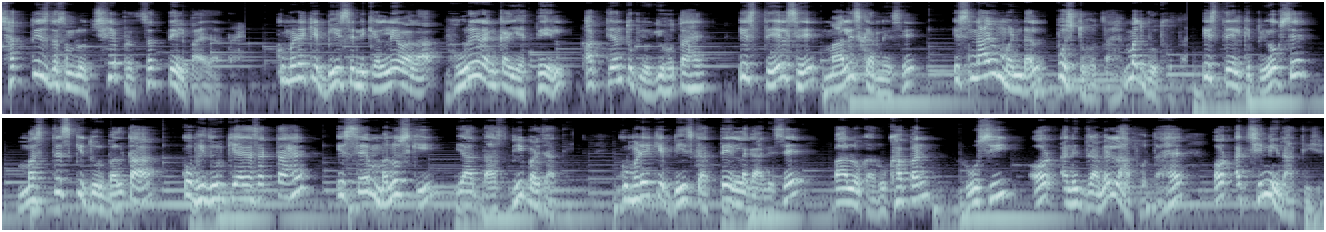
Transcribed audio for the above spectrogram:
छत्तीस दशमलव छह प्रतिशत तेल पाया जाता है। कुम्हड़े के बीज से निकलने वाला भूरे रंग का यह तेल अत्यंत उपयोगी होता है। इस तेल से मालिश करने से स्नायु मंडल पुष्ट होता है, मज़बूत होता है। इस तेल के प्रयोग से मस्तिष्क की दुर्बलता को भी दूर किया जा सकता है। इससे मनुष्य की याददाश्त भी बढ़ जाती है। कुम्हड़े के बीज का तेल लगाने से बालों का रूखापन, रूसी और अनिद्रा में लाभ होता है और अच्छी नींद आती है।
